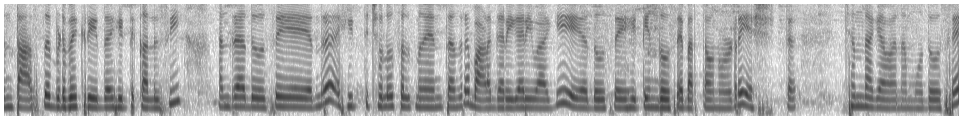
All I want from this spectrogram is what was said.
ಒಂದು ತಾಸು ಬಿಡ್ಬೇಕ್ರಿ ಇದು ಹಿಟ್ಟು ಕಲಸಿ. ಅಂದ್ರೆ ದೋಸೆ ಅಂದ್ರೆ ಹಿಟ್ಟು ಚಲೋ ಸ್ವಲ್ಪ ಅಂತಂದ್ರೆ ಭಾಳ ಗರಿ ಗರಿವಾಗಿ ದೋಸೆ ಹಿಟ್ಟಿನ ದೋಸೆ ಬರ್ತಾವೆ ನೋಡ್ರಿ. ಎಷ್ಟು ಚಂದಾಗ್ಯಾವ ನಮ್ಮ ದೋಸೆ.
